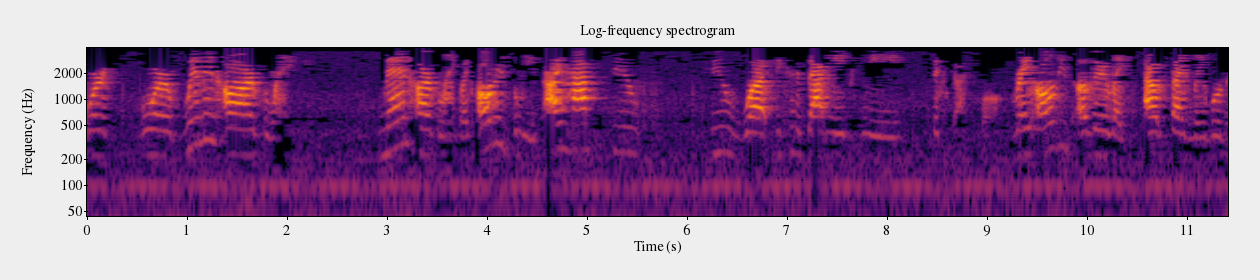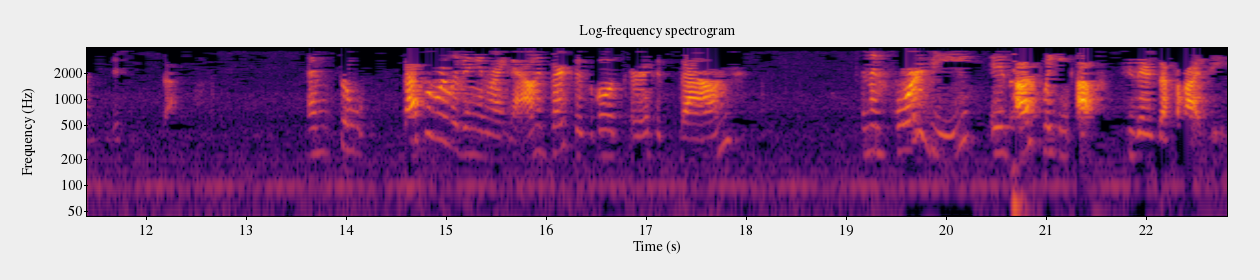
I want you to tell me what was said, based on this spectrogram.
Or or women are blank. Men are blank. Like all these beliefs. I have to do what because that makes me successful. Right? All these other like outside labels and conditions and stuff. And so that's what we're living in right now, and it's very physical. It's earth. It's bound. And then 4D is us waking up to there's that 5D.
